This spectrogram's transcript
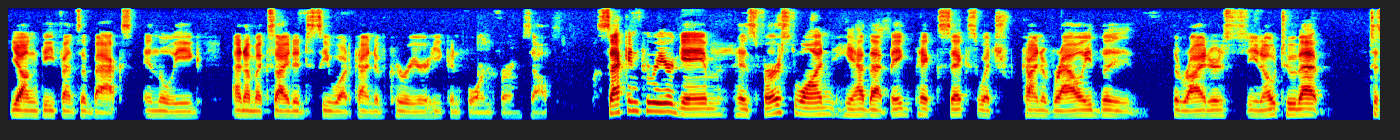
young defensive backs in the league, and I'm excited to see what kind of career he can form for himself. Second career game, his first one, he had that big pick six, which kind of rallied the the Riders, you know, to that. To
